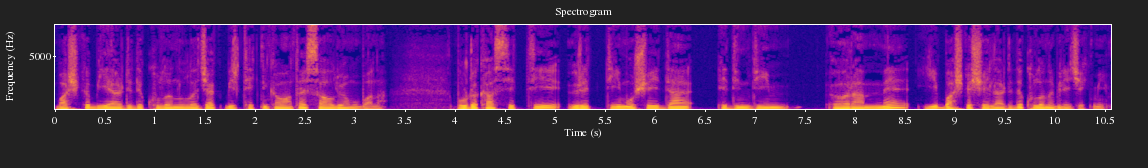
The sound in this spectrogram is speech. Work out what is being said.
başka bir yerde de kullanılacak bir teknik avantaj sağlıyor mu bana? Burada kastettiği ürettiğim o şeyden edindiğim öğrenmeyi başka şeylerde de kullanabilecek miyim?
